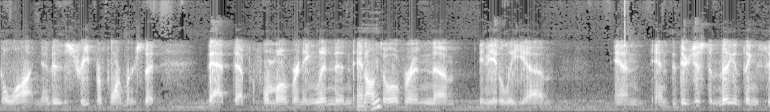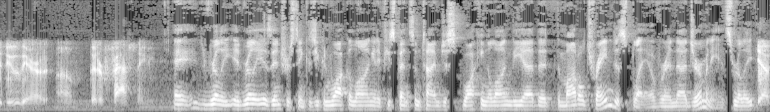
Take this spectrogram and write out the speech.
go on. You know, there's street performers that that uh, perform over in England and, and also over in um, in Italy. Um, and and there's just a million things to do there um, that are fascinating. It really, it really is interesting because you can walk along, and if you spend some time just walking along the uh, the, the model train display over in uh, Germany, it's really Yes.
